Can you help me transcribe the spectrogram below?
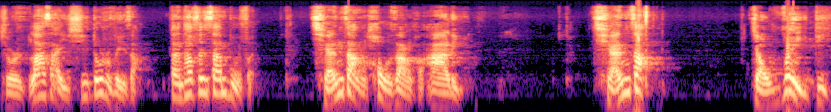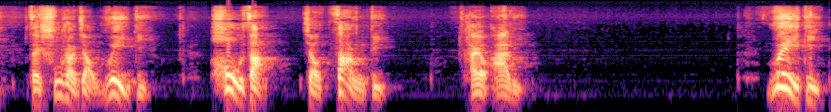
就是拉萨以西都是卫藏，但它分三部分：前藏、后藏和阿里。前藏叫卫地，在书上叫卫地；后藏叫藏地，还有阿里。卫地。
